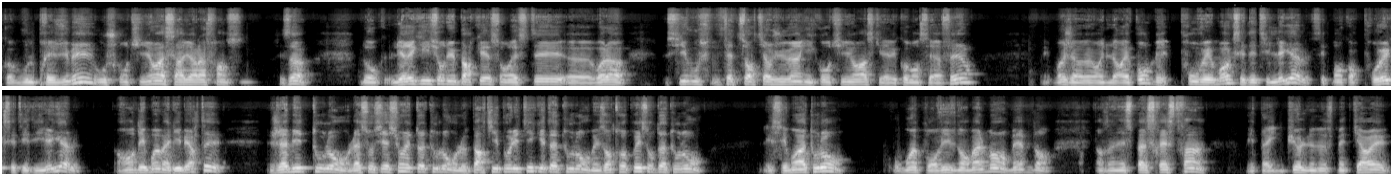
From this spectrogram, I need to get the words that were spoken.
comme vous le présumez, ou je continuerai à servir la France. C'est ça. Donc, les réquisitions du parquet sont restées, voilà, si vous faites sortir Juvingue, il continuera ce qu'il avait commencé à faire. moi, j'avais envie de leur répondre, mais prouvez-moi que c'était illégal. C'est pas encore prouvé que c'était illégal. Rendez-moi ma liberté. J'habite Toulon, l'association est à Toulon, le parti politique est à Toulon, mes entreprises sont à Toulon. Laissez-moi à Toulon, au moins pour vivre normalement, même dans, dans un espace restreint, mais pas une piole de 9 mètres carrés.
